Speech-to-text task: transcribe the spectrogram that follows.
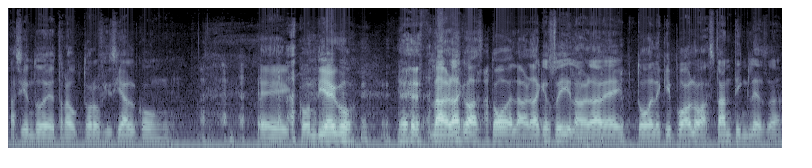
haciendo de traductor oficial con, eh, con Diego. la verdad que todo- la verdad que sí, la verdad todo el equipo habla bastante inglés, ¿ah?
